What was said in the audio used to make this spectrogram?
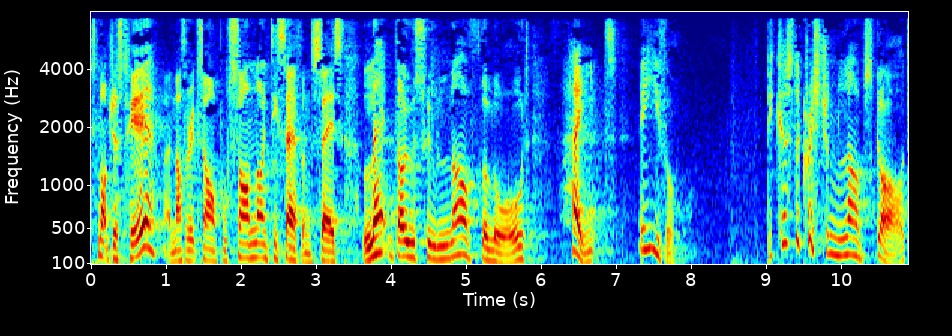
It's not just here. Another example, Psalm 97 says, Let those who love the Lord hate evil. Because the Christian loves God,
